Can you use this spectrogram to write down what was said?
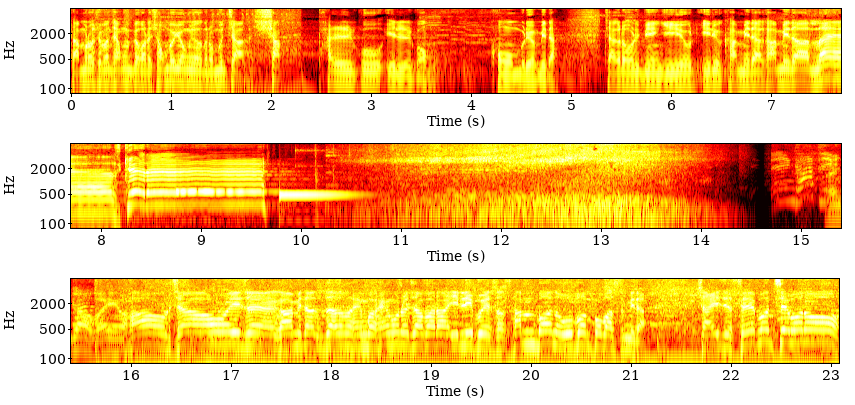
단문 50원 장문병원의 정보 용역으로 문자 샵 8910 콩은 무료입니다. 자 그럼 우리 비행기 이륙합니다. 갑니다. Let's get it! 자 이제 갑니다 쓰다듬은 행복 행운을 잡아라. 1, 2부에서 3번 5번 뽑았습니다. 자 이제 세 번째 번호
